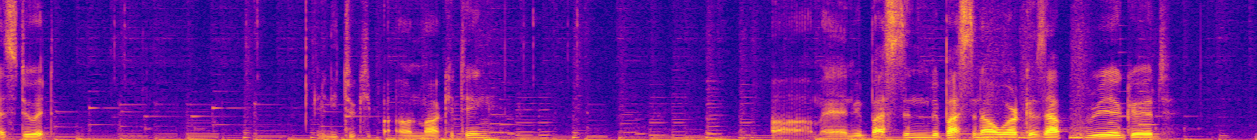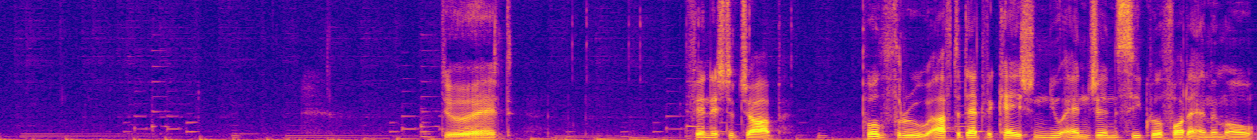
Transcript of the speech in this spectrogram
Let's do it. We need to keep on marketing Oh man. We're busting, we're busting our workers up real good. Do it. Finish the job. Pull through. After that vacation, new engine, sequel for the MMO.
